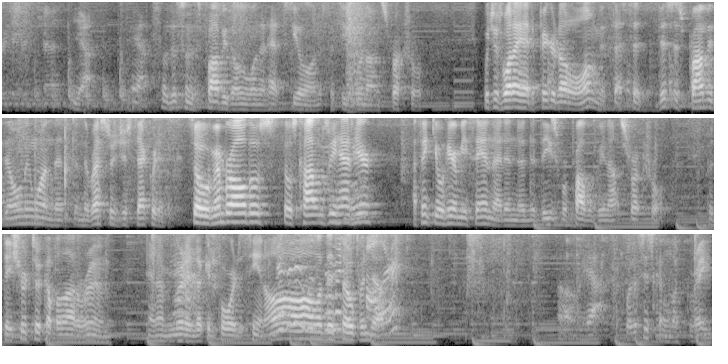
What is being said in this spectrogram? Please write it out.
from Walker, David, and Chad. Yeah, yeah. So this one is probably the only one that had steel on it, since these were non-structural. Which is what I had figured all along, that I said, this is probably the only one that, and the rest are just decorative. So remember all those, those columns we had here? I think you'll hear me saying that, and that these were probably not structural. But they sure took up a lot of room, and I'm really looking forward to seeing all of this so much opened up. Oh, yeah. Well, it's just gonna look great.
